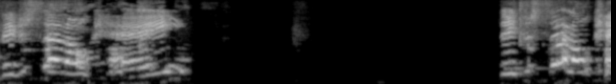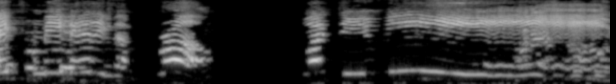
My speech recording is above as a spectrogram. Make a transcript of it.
they just said okay. They just said okay for me hitting them, bro. What do you mean? Uh.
